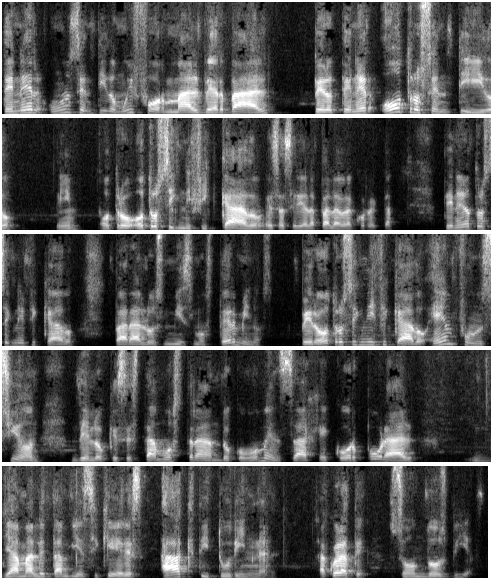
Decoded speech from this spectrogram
tener un sentido muy formal, verbal, pero tener otro sentido, otro, otro significado, esa sería la palabra correcta, tener otro significado para los mismos términos pero otro significado en función de lo que se está mostrando como mensaje corporal, llámale también si quieres, actitudinal. Acuérdate, son dos vías.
